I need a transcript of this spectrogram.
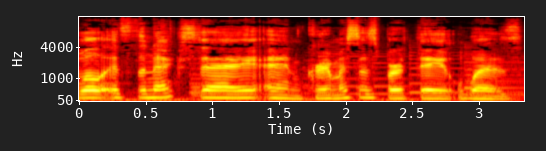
Well, it's the next day and Grimace's birthday was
